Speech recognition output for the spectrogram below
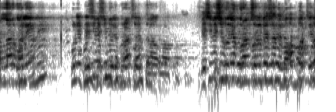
আল্লাহর বলি উনি বেশি বেশি করে কোরআন শরীফ তেলাওয়াত। বেশি বেশি করে কোরআন শরীফের সাথে মহব্বত ছিল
